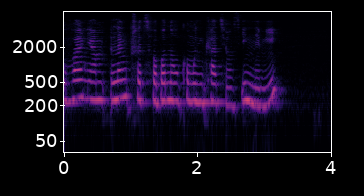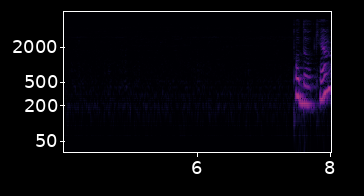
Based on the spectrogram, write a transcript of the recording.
Uwalniam lęk przed swobodną komunikacją z innymi. Pod okiem.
